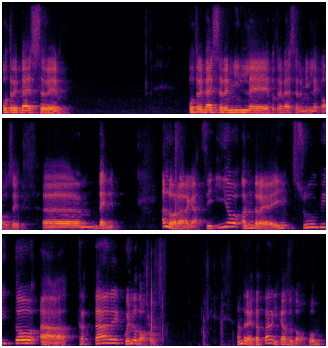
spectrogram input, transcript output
potrebbe essere potrebbe essere mille, potrebbe essere mille cose. Eh, bene. Allora, ragazzi, io andrei subito a trattare quello dopo. Andrei a trattare il caso dopo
